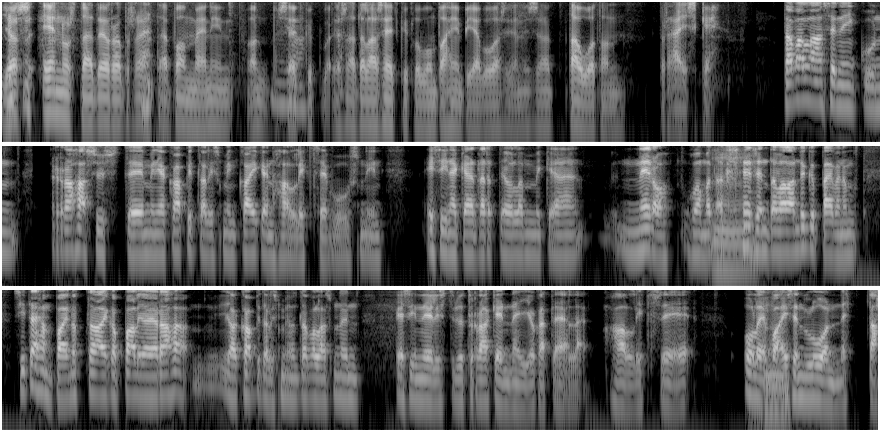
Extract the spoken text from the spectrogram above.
Jos ennustaa, että Euroopassa räjähtää pommeja, niin on 70, jos ajatellaan 70-luvun pahimpia vuosia, niin se on tauoton räiske. Tavallaan se niin kuin rahasysteemin ja kapitalismin kaiken hallitsevuus, niin ei siinäkään tarvitse olla mikään nero huomatakseen mm. sen tavallaan nykypäivänä, mutta sitähän painottaa aika paljon ja raha ja kapitalismi on tavallaan semmoinen esineellistynyt rakenne, joka täällä hallitsee olevaisen mm. luonnetta.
